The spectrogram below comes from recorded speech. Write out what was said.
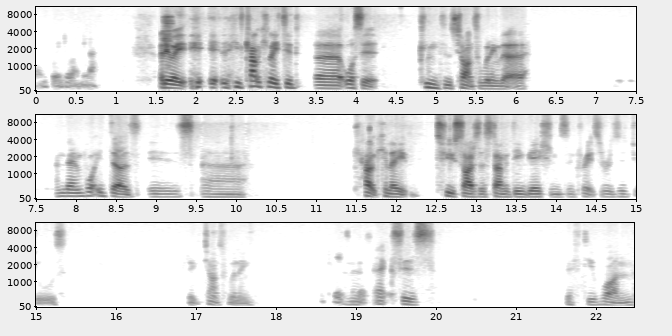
1.1, yeah. Anyway, he, he- he's calculated, uh, what's it, Clinton's chance of winning there. And then what he does is uh, calculate two sides of the standard deviations and creates the residuals. Predict chance of winning. Okay, And then X is 51.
